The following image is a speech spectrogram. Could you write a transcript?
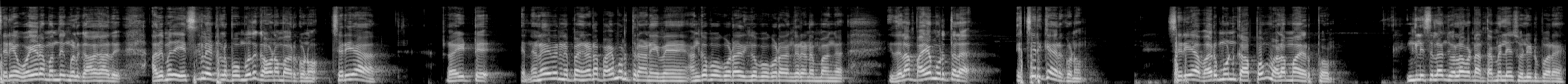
சரியா? உயரம் வந்து உங்களுக்கு ஆகாது. அதே மாதிரி எக்ஸ்கலேட்டரில் போகும்போது கவனமாக இருக்கணும். சரியா? ரைட்டு. நிறைய பேர் நினைப்பாங்க என்னடா பயமுறுத்துறானே இவன்? அங்கே போகக்கூடாது இங்கே போகக்கூடாது அங்கே நினைப்பாங்க. இதெல்லாம் பயமுறுத்தலை. எச்சரிக்கையாக இருக்கணும். சரியா வருமுன் காப்போம் வளமாக இருப்போம். இங்கிலீஷ்லாம் சொல்ல வேண்டாம் தமிழ்லேயே சொல்லிட்டு போகிறேன்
